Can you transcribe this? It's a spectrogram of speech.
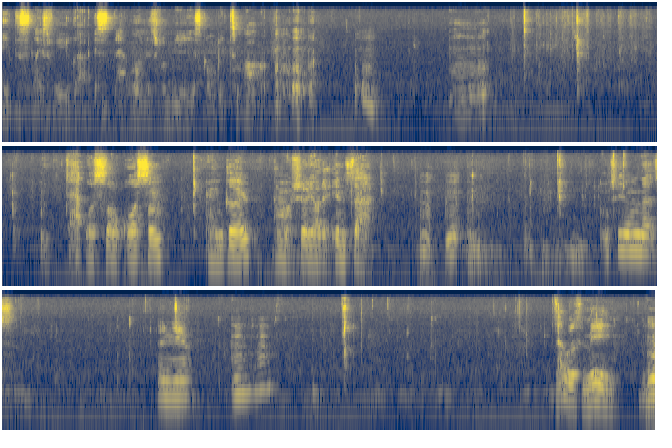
ate the slice for you guys. That one is for me. It's gonna be tomorrow. that was so awesome and good. I'm gonna show y'all the inside. Mm -mm. You see them nuts in there? Mm -hmm. That was me. Mm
